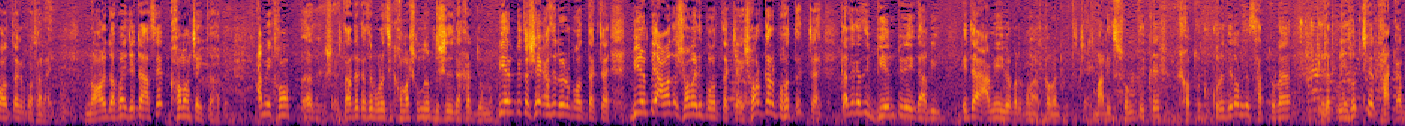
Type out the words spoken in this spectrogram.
পদত্যাগের কথা নাই। নয় দফায় যেটা আছে, ক্ষমা চাইতে হবে। আমি ক্ষমা তাদের কাছে বলেছি ক্ষমা সুন্দর দৃষ্টিতে দেখার জন্য। বিএনপি তো শেখ হাসিনারও পদত্যাগ চায়। বিএনপি আমাদের সবারই পদত্যাগ চায় সরকার পদত্যাগ চায়। কাছে কাছে বিএনপির এই দাবি এটা আমি এই ব্যাপারে কোনো আর কমেন্ট করতে চাই। মালিক শ্রমিককে সতর্ক করে দিলাম যে ছাত্ররা এরকমই হচ্ছে ঢাকার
